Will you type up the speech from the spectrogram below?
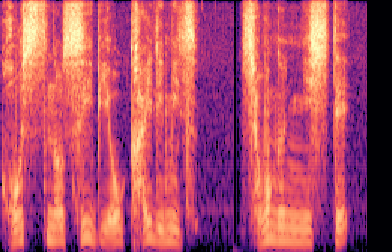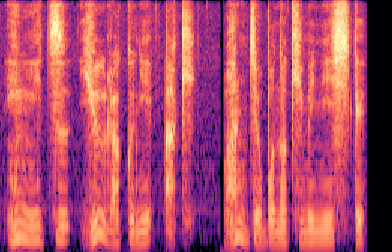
皇室の水尾を顧みず将軍にして陰逸有楽に飽き万女母の君にして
